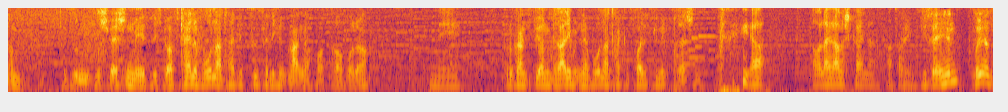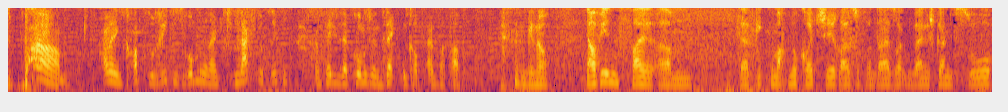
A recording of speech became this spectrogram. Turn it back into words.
Haben- So, so schwächenmäßig. Du hast keine Bodenattacke zufällig mit Magna Force drauf, oder? Nee. Du kannst Björn gerade mit einer Bodenattacke voll das Genick brechen. ja. Aber leider habe ich keine Attacke. Gehst da hin, vorhin also BAM! Einmal den Kopf so richtig rumdrehen, dann knackt es richtig, dann fällt dieser komische Insektenkopf einfach ab. genau. Ja, auf jeden Fall. Ähm, der Gegner macht nur Kreuzschere, also von daher sollten wir eigentlich gar nicht so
